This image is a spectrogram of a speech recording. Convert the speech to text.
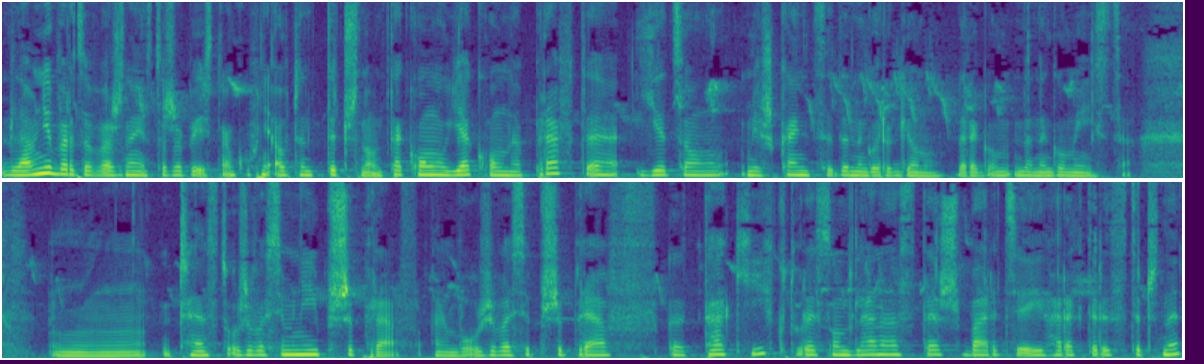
Dla mnie bardzo ważne jest to, żeby jeść tę kuchnię autentyczną, taką, jaką naprawdę jedzą mieszkańcy danego regionu, danego, danego miejsca. Mm, często używa się mniej przypraw, albo używa się przypraw y, takich, które są dla nas też bardziej charakterystyczne,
